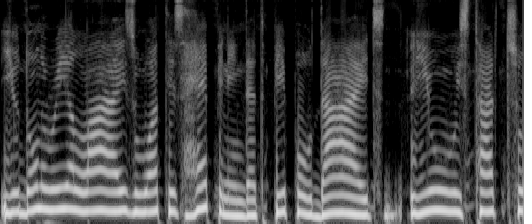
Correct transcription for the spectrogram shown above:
you don't realize what is happening that people died you start to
